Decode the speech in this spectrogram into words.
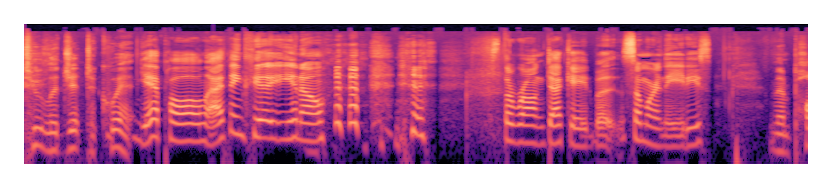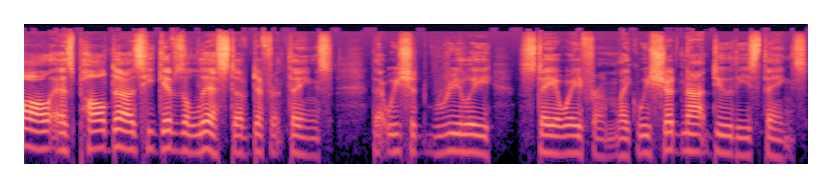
Too legit to quit. Yeah, Paul. I think, uh, you know, it's the wrong decade, but somewhere in the 80s. And then Paul, as Paul does, he gives a list of different things that we should really stay away from. Like we should not do these things.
